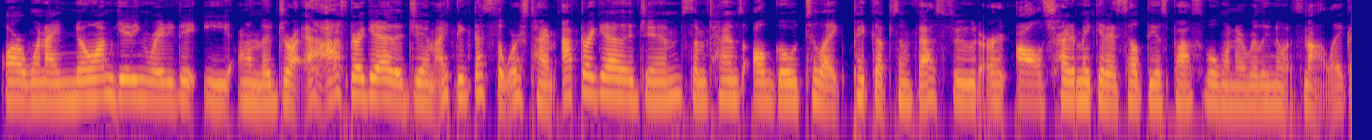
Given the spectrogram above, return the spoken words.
or when I know I'm getting ready to eat on the drive after I get out of the gym. I think that's the worst time. After I get out of the gym, sometimes I'll go to like pick up some fast food or I'll try to make it as healthy as possible when I really know it's not like,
